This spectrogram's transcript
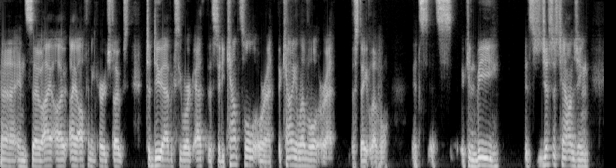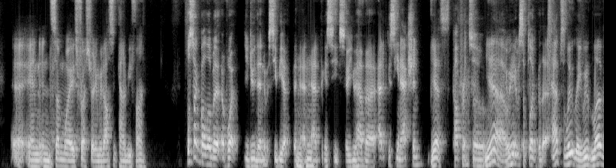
Uh, and so I, I, I, often encourage folks to do advocacy work at the city council or at the county level or at the state level. It's, it's, it can be, it's just as challenging uh, and in some ways frustrating, but also kind of be fun. Let's talk about a little bit of what you do then with CBF and, mm-hmm. and advocacy. So you have a advocacy in action, yes, conference. So yeah, we give us a plug for that. Absolutely, we'd love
